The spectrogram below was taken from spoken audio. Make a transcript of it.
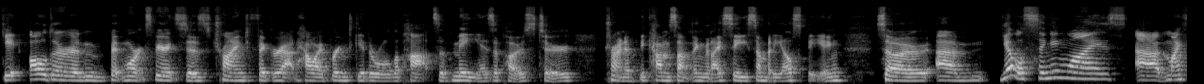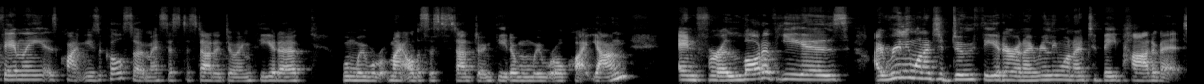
get older and a bit more experienced is trying to figure out how I bring together all the parts of me as opposed to trying to become something that I see somebody else being. So, um, yeah, well, singing wise, uh, my family is quite musical. So, my sister started doing theatre when we were, my older sister started doing theatre when we were all quite young. And for a lot of years, I really wanted to do theatre and I really wanted to be part of it.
